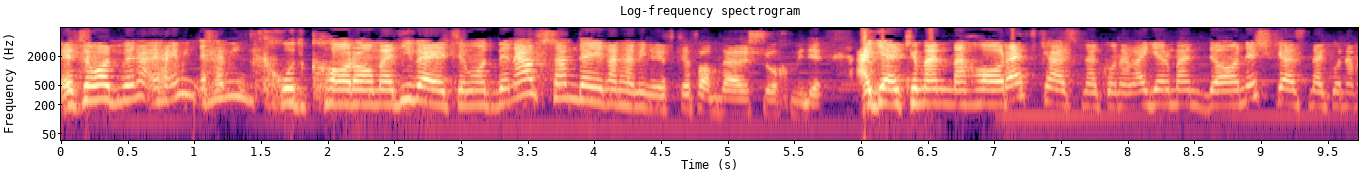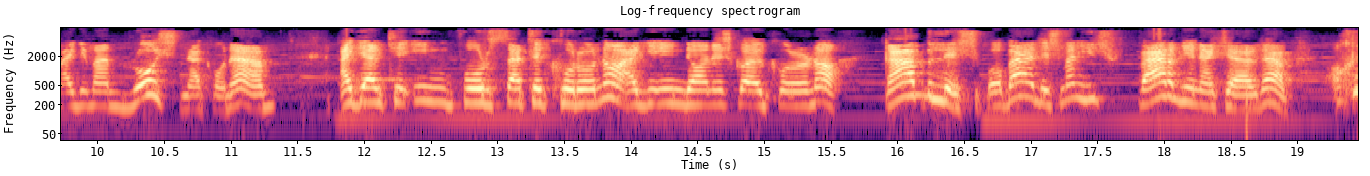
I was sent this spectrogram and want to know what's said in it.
اعتماد به همین همین خودکارآمدی و اعتماد به نفس هم دقیقا همین اتفاق درش رخ میده. اگر که من مهارت کسب نکنم اگر من دانش کسب نکنم اگر من رشد نکنم اگر که این فرصت کرونا اگه این دانشگاه کرونا قبلش با بعدش من هیچ فرقی نکردم آخه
